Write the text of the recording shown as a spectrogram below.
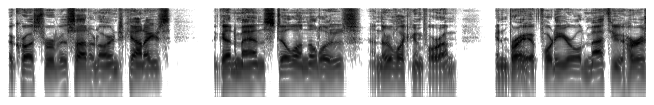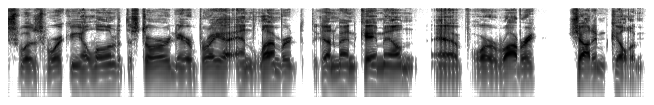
across Riverside and Orange counties. The gunman's still on the loose, and they're looking for him. In Brea, 40 year old Matthew Hirsch was working alone at the store near Brea and Lambert. The gunman came in uh, for a robbery, shot him, killed him.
